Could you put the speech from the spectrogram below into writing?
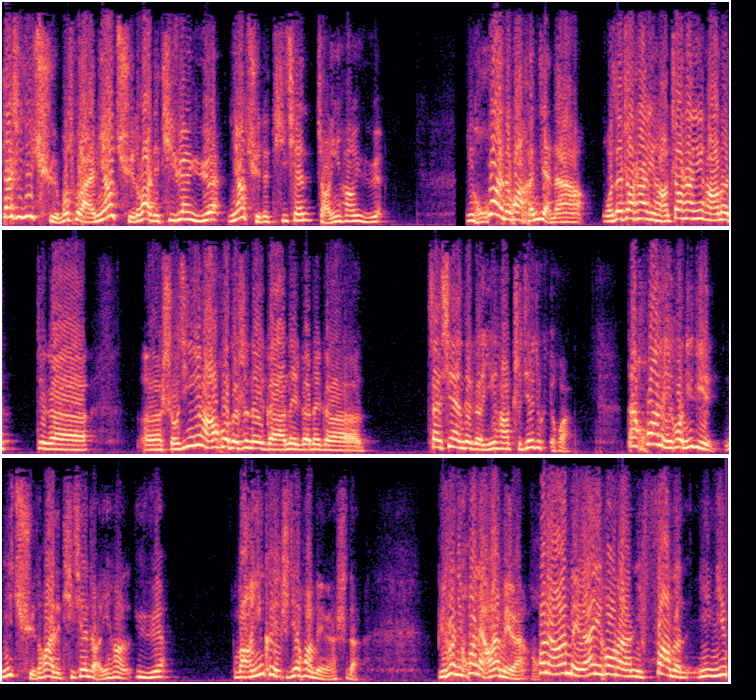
但是你取不出来，你要取的话得提前预约，你要取的提前找银行预约。你换的话很简单啊，我在招商银行，招商银行的这个呃手机银行或者是那个那个那个在线这个银行直接就可以换。但换了以后你得你取的话得提前找银行预约。网银可以直接换美元，是的。比如说你换两万美元，换两万美元以后呢，你放的你你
